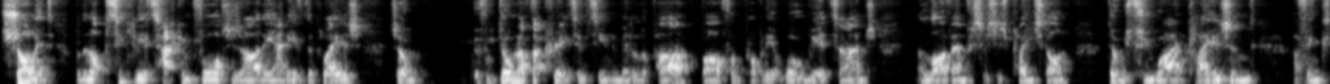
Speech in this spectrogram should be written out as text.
solid, but they're not particularly attacking forces, are they, any of the players? So if we don't have that creativity in the middle of the park, bar from probably Iwobi at times, a lot of emphasis is placed on those two wide players. And I think,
